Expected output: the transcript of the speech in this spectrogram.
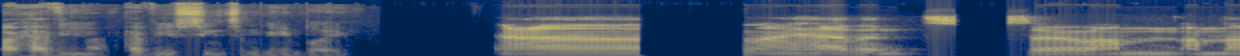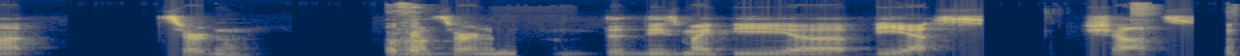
Or have you have you seen some gameplay? Uh, I haven't, so I'm I'm not certain. I'm not certain. Th- these might be uh, BS shots. All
